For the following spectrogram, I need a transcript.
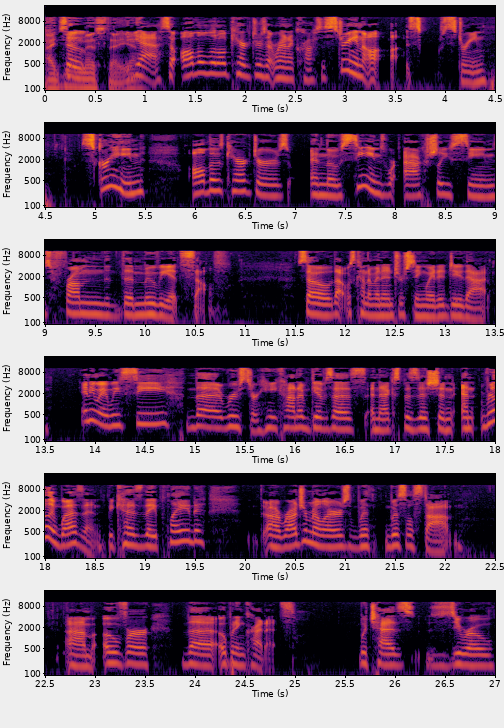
I did miss that, yeah. Yeah. So all the little characters that ran across the screen, all, uh, screen, screen, all those characters and those scenes were actually scenes from the movie itself. So that was kind of an interesting way to do that. Anyway, we see the rooster. He kind of gives us an exposition, and really wasn't because they played uh, Roger Miller's with Whistle Stop um, over the opening credits, which has zero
